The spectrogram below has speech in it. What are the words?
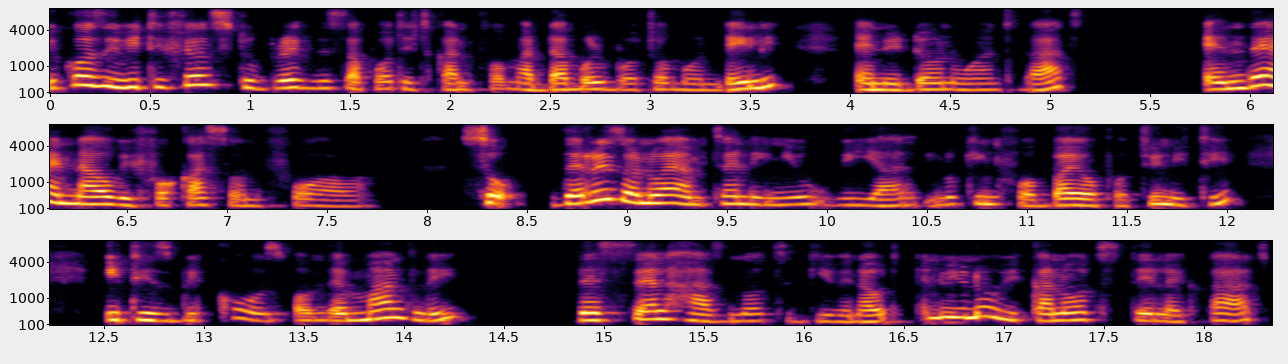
because if it fails to break the support, it can form a double bottom on daily and we don't want that. And then now we focus on four hour. So the reason why I'm telling you we are looking for buy opportunity, it is because on the monthly, the sell has not given out. And you know, we cannot stay like that,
